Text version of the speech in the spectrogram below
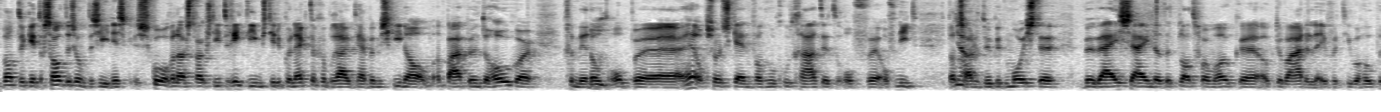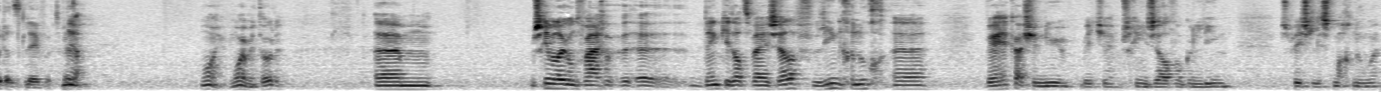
wat ook interessant is om te zien is, scoren nou straks die drie teams die de connector gebruikt hebben misschien al een paar punten hoger gemiddeld op, uh, op zo'n scan van hoe goed gaat het of, uh, of niet. Dat zou natuurlijk het mooiste bewijs zijn dat het platform ook, uh, ook de waarde levert die we hopen dat het levert. Ja. Mooi, mooie methode. Um, misschien wel leuk om te vragen, denk je dat wij zelf lean genoeg werken? Als je nu een beetje misschien zelf ook een lean specialist mag noemen.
